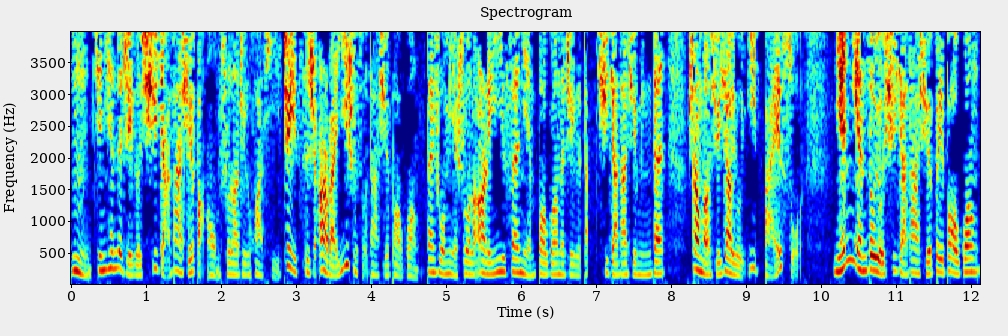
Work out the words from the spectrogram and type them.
嗯，今天的这个虚假大学榜，我们说到这个话题，这一次是二百一十所大学曝光，但是我们也说了，二零一三年曝光的这个大虚假大学名单，上榜学校有一百所。年年都有虚假大学被曝光，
